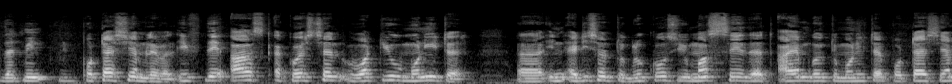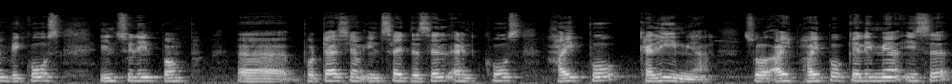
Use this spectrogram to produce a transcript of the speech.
that means potassium level. If they ask a question what you monitor uh, in addition to glucose you must say that i am going to monitor potassium because insulin pump uh, potassium inside the cell and cause hypokalemia. So hypokalemia is a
